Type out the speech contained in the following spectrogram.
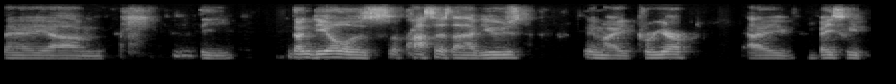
They, um, the done deal is a process that I've used in my career. I basically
